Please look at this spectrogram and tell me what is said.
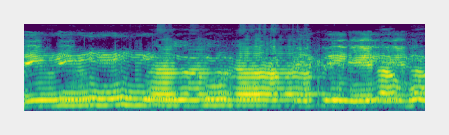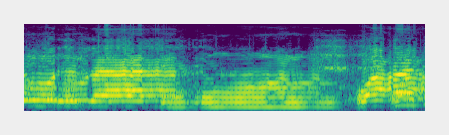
إن المنافقين هم الفاسقون. وعد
